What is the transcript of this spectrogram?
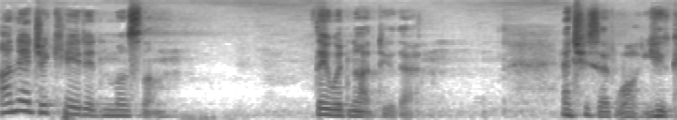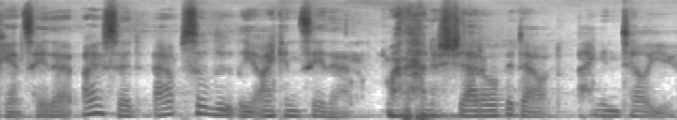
uneducated Muslim, they would not do that. And she said, Well, you can't say that. I said, Absolutely, I can say that. Without a shadow of a doubt, I can tell you.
